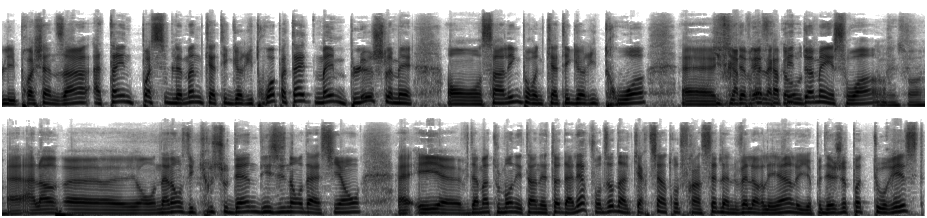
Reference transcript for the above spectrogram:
les prochaines heures, atteindre possiblement une catégorie 3, peut-être même plus, mais on s'enligne pour une catégorie 3 qui, devrait frapper demain soir. Demain soir. alors, on annonce des crues soudaines, des inondations et évidemment tout le monde est en état d'alerte. Faut dire dans le quartier entre autres français de la Nouvelle-Orléans, il y a déjà pas de touristes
